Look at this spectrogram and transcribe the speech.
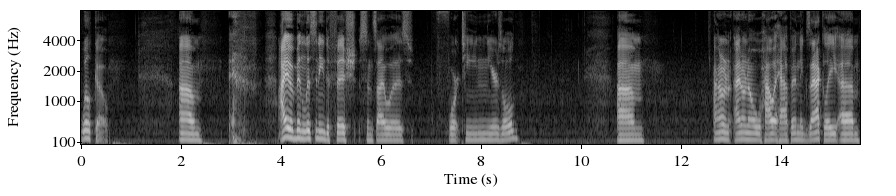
Wilco. Um, I have been listening to Phish since I was 14 years old. Um, I don't I don't know how it happened exactly. Um,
